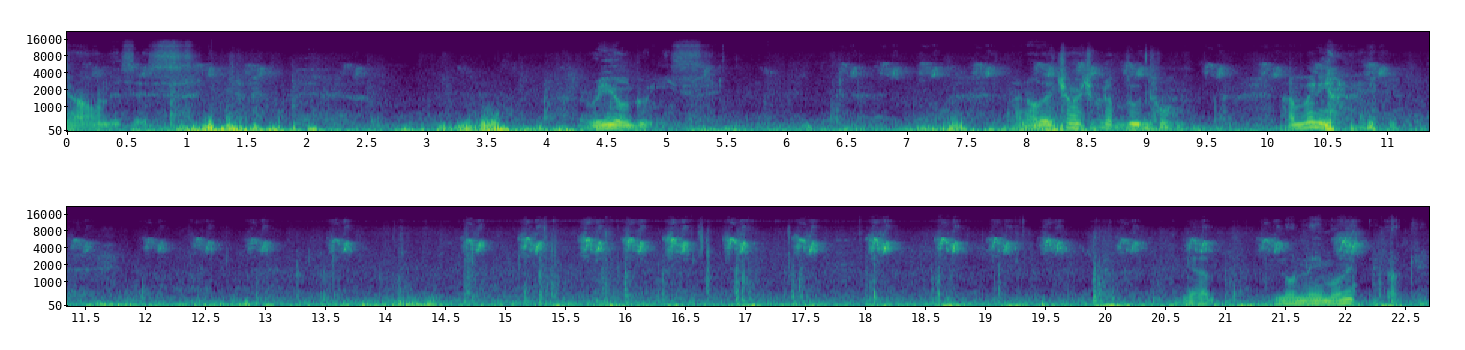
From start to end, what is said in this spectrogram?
town this is. Real Greece. Another church with a blue dome. How many are there? Yeah, no name on it. Okay.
